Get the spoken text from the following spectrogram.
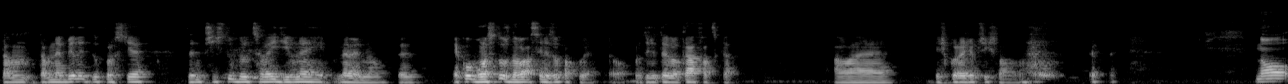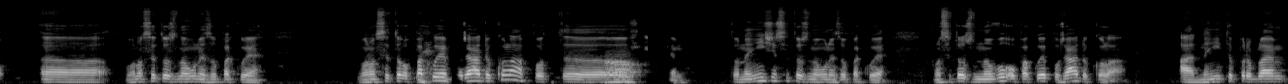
tam, tam nebyli, to prostě, ten přístup byl celý divný, nevím, no, to je, jako ono se to znovu asi nezopakuje, jo, protože to je velká facka. Ale je škoda, že přišla. No, no uh, ono se to znovu nezopakuje. Ono se to opakuje pořád dokola pod uh, no. To není, že se to znovu nezopakuje. Ono se to znovu opakuje pořád dokola. A není to problém,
